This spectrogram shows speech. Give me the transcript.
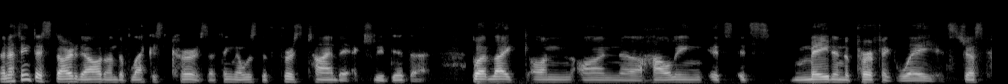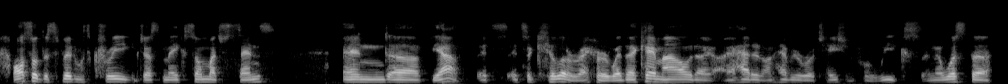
And I think they started out on the Blackest Curse. I think that was the first time they actually did that. But like on on uh, Howling, it's it's made in the perfect way. It's just also the split with Krieg just makes so much sense and uh, yeah, it's it's a killer record. When they came out, I, I, had it on heavy rotation for weeks, and it was the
